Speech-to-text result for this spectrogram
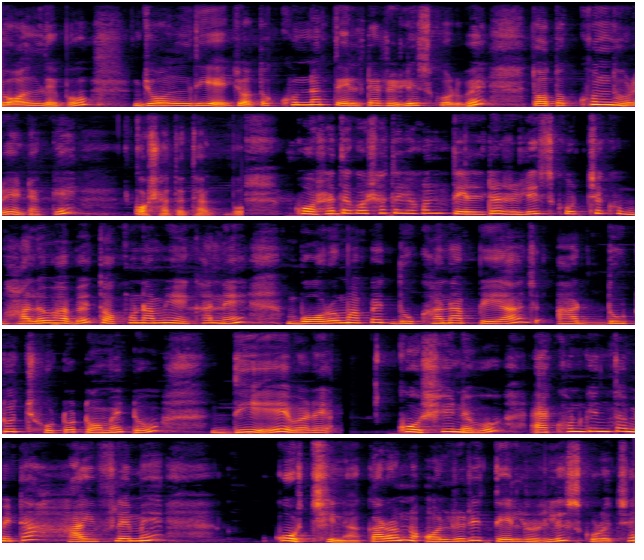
জল দেবো। জল দিয়ে যতক্ষণ না তেলটা রিলিজ করবে, ততক্ষণ ধরে এটাকে কষাতে থাকব। কষাতে কষাতে যখন তেলটা রিলিজ করছে খুব ভালোভাবে, তখন আমি এখানে বড় মাপের দুখানা পেঁয়াজ আর দুটো ছোট টমেটো দিয়ে এবারে কষিয়ে নেব। এখন কিন্তু আমি এটা হাই ফ্লেমে করছি না। কারণ অলরেডি তেল রিলিজ করেছে।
